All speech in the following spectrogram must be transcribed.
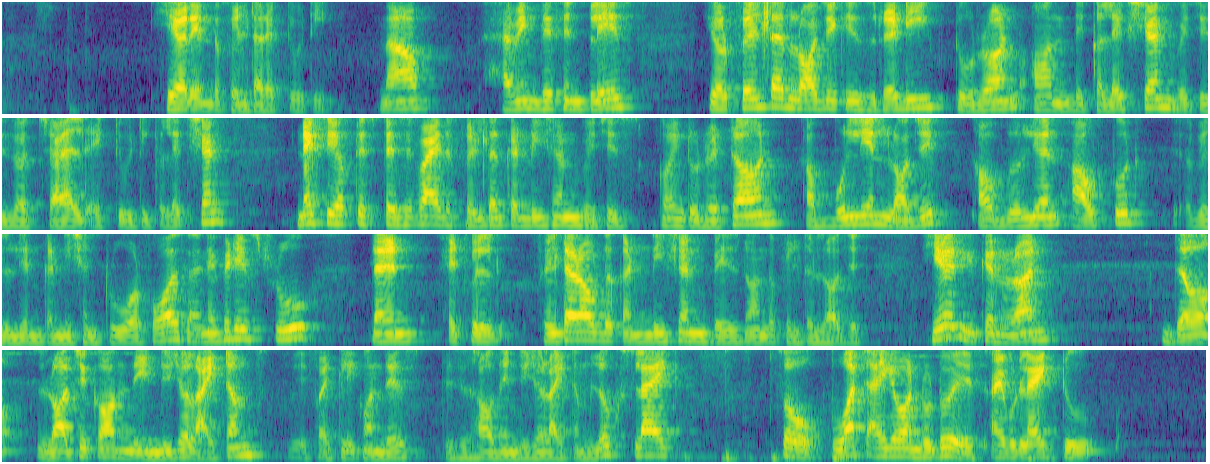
here in the filter activity. Now having this in place your filter logic is ready to run on the collection which is a child activity collection. Next, you have to specify the filter condition, which is going to return a boolean logic or boolean output, boolean condition true or false. And if it is true, then it will filter out the condition based on the filter logic. Here you can run the logic on the individual items. If I click on this, this is how the individual item looks like. So what I want to do is I would like to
